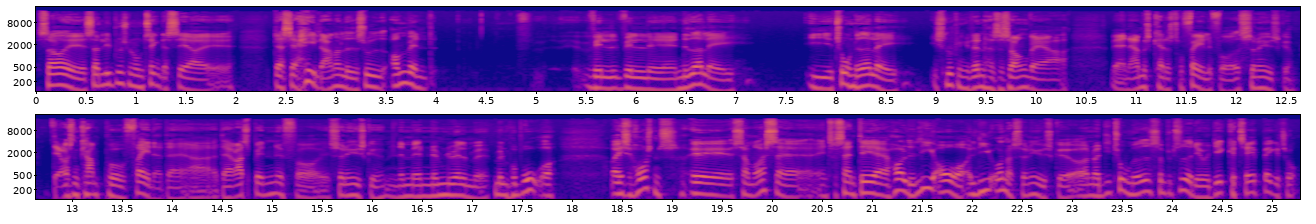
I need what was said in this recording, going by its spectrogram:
Så, øh, så er det lige pludselig nogle ting, der ser, øh, der ser helt anderledes ud. Omvendt vil, vil øh, nederlag i to nederlag i slutningen af den her sæson være, være nærmest katastrofale for Sønderjyske. Det er også en kamp på fredag, der er, der er ret spændende for øh, Sønderjyske, nemlig mellem, øh, mellem Hobro og, og AC Horsens, øh, som også er interessant. Det er holdet lige over og lige under Sønderjyske, og når de to mødes, så betyder det jo, at de ikke kan tabe begge to.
